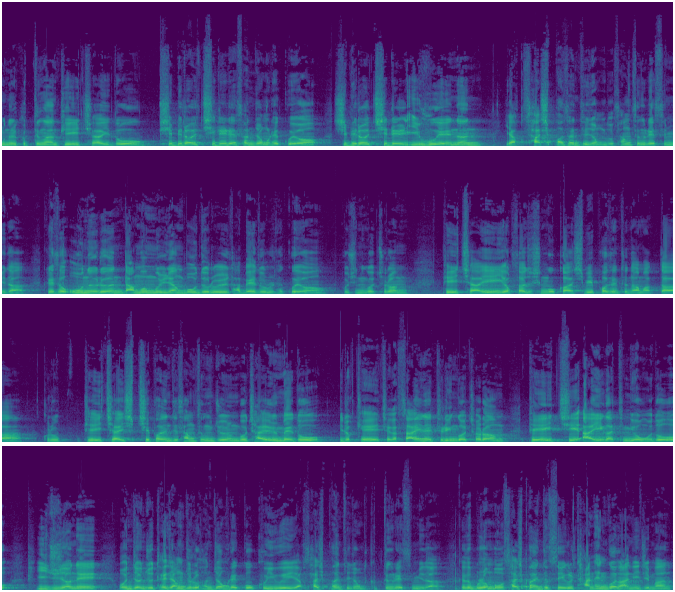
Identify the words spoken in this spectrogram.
오늘 급등한 BHI도 11월 7일에 선정을 했고요. 11월 7일 이후에는 약 40% 정도 상승을 했습니다. 그래서 오늘은 남은 물량 모두를 다 매도를 했고요. 보시는 것처럼 BHI 역사적 신고가 12% 남았다. 그리고 BHI 17% 상승률, 뭐 자율 매도 이렇게 제가 사인을 드린 것처럼 BHI 같은 경우도 2주 전에 원전주 대장주로 선정을 했고 그 이후에 약 40% 정도 급등을 했습니다. 그래서 물론 뭐 40% 수익을 다 낸 건 아니지만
